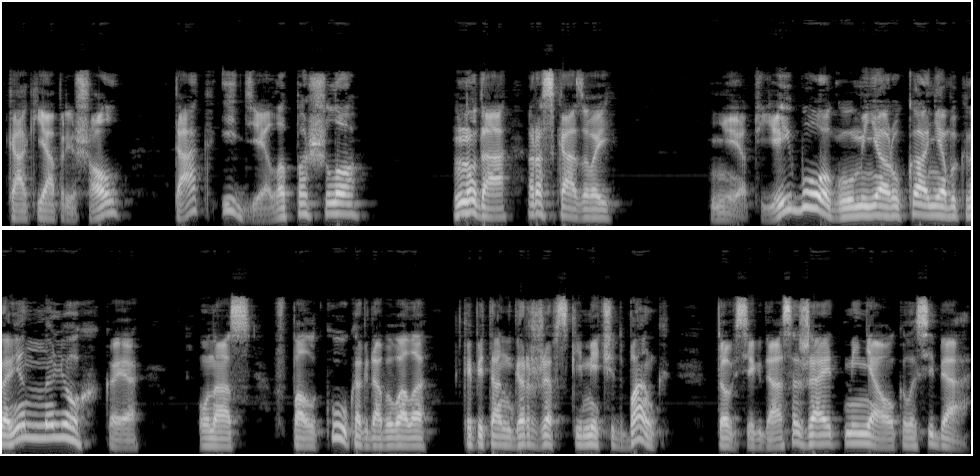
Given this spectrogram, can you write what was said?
«Как я пришел, так и дело пошло». «Ну да, рассказывай». «Нет, ей-богу, у меня рука необыкновенно легкая. У нас в полку, когда бывало капитан Горжевский мечет банк, то всегда сажает меня около себя.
